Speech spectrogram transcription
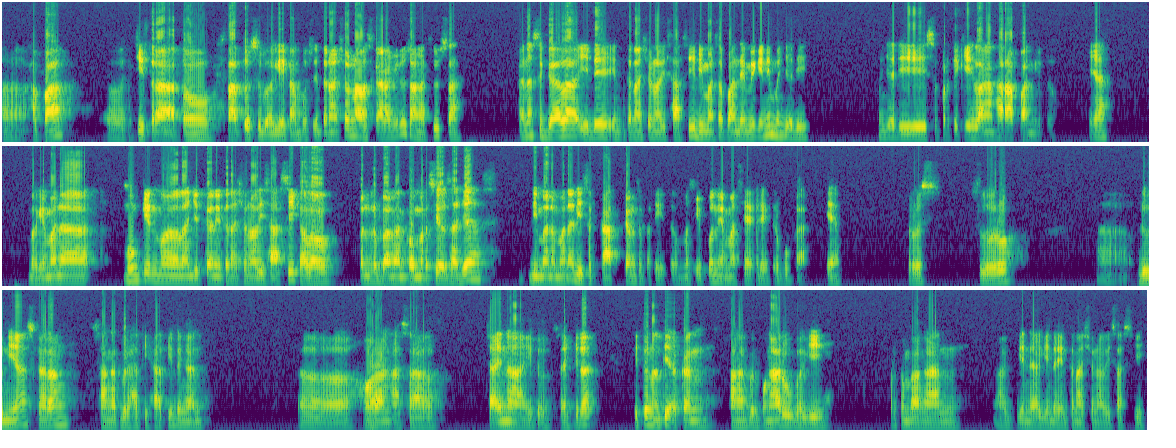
uh, apa uh, citra atau status sebagai kampus internasional sekarang itu sangat susah. Karena segala ide internasionalisasi di masa pandemik ini menjadi menjadi seperti kehilangan harapan gitu ya. Bagaimana mungkin melanjutkan internasionalisasi kalau penerbangan komersil saja di mana-mana disekatkan seperti itu meskipun ya masih ada yang terbuka ya. Terus seluruh uh, dunia sekarang sangat berhati-hati dengan uh, orang asal China itu saya kira itu nanti akan sangat berpengaruh bagi perkembangan agenda-agenda internasionalisasi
